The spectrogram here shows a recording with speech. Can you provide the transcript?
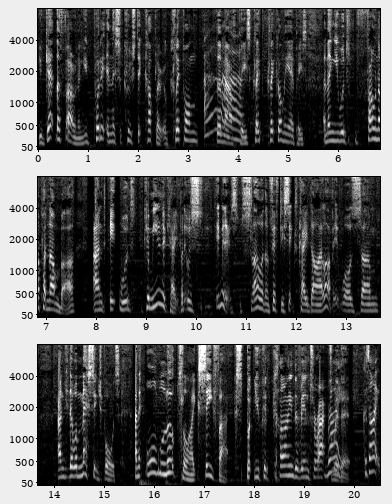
You get the phone and you put it in this acoustic coupler. It would clip on the Ah. mouthpiece, click click on the earpiece, and then you would phone up a number and it would communicate. But it was, I mean, it was slower than 56k dial up. It was, um, and there were message boards, and it all looked like Ceefax, but you could kind of interact with it. Because I,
